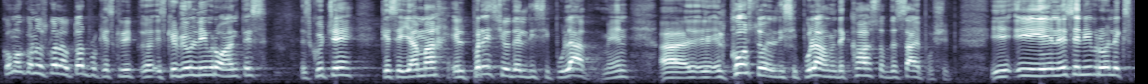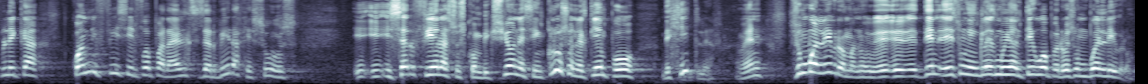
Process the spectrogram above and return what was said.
¿cómo conozco al autor? Porque escribió un libro antes, escuche, que se llama El precio del discipulado, amén. Ah, el costo del discipulado, the cost of discipleship. Y, y en ese libro él explica cuán difícil fue para él servir a Jesús y, ser fiel a sus convicciones, incluso en el tiempo de Hitler. ¿amén? Es un buen libro, hermano. Eh, eh, es un inglés muy antiguo, pero es un buen libro.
